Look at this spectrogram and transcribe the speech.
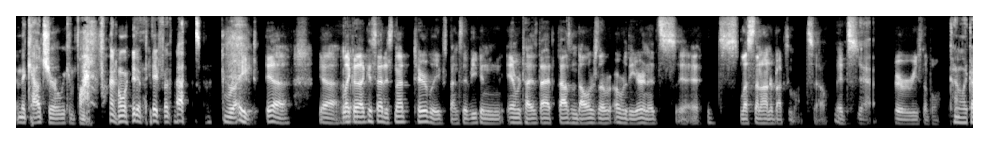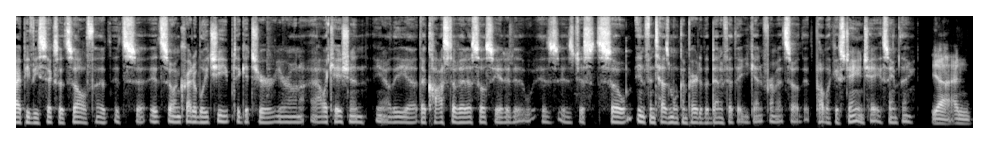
in the couch here. We can find find a way to pay for that. right. Yeah. Yeah. Like like I said, it's not terribly expensive. You can amortize that thousand dollars over the year, and it's eh, it's less than a hundred bucks a month. So it's yeah very reasonable. Kind of like IPv6 itself. It, it's uh, it's so incredibly cheap to get your your own allocation. You know the uh, the cost of it associated is is just so infinitesimal compared to the benefit that you get from it. So the public exchange, hey, same thing. Yeah, and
